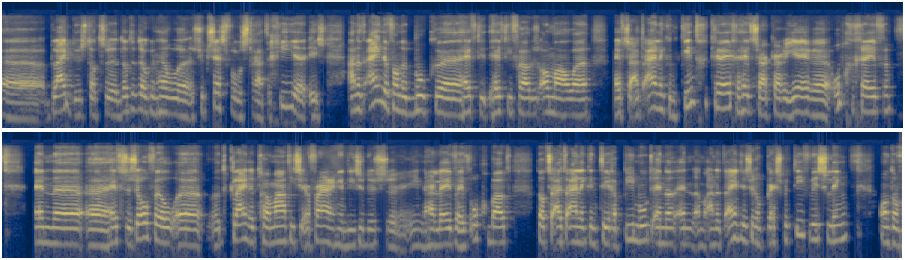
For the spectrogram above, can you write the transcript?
uh, blijkt dus dat, ze, dat het ook een heel uh, succesvolle strategie is. Aan het einde van het boek heeft, die, heeft die vrouw dus allemaal, heeft ze uiteindelijk een kind gekregen, heeft ze haar carrière opgegeven. En uh, uh, heeft ze zoveel uh, kleine traumatische ervaringen die ze dus in haar leven heeft opgebouwd, dat ze uiteindelijk in therapie moet. En, dan, en aan het eind is er een perspectiefwisseling, want dan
